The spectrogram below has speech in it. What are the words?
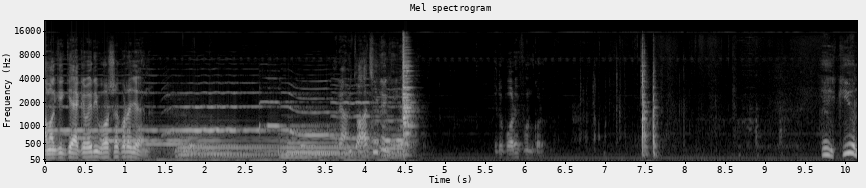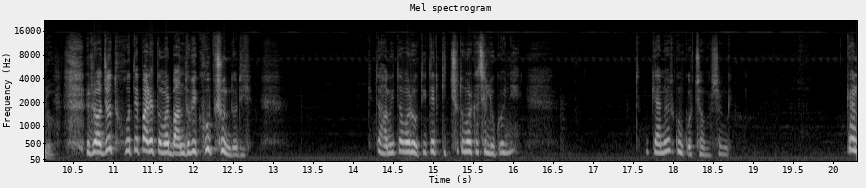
আমাকে কি একেবারেই ভরসা করা যায় না? আমি তো আছি নাকি? একটু পরে ফোন করো। এই কি হলো? রজত হতে পারে তোমার বান্ধবী খুব সুন্দরী। কিন্তু আমি তো আমার অতীতের কিচ্ছু তোমার কাছে লুকোইনি। তুমি কেন এরকম করছ আমার সঙ্গে? কেন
